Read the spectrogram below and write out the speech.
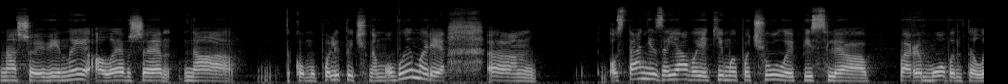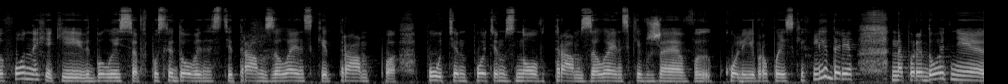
нашої війни, але вже на такому політичному вимірі. Ем, Останні заяви, які ми почули після перемовин телефонних, які відбулися в послідовності Трамп Зеленський, Трамп Путін, потім знов Трамп Зеленський вже в колі європейських лідерів. Напередодні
